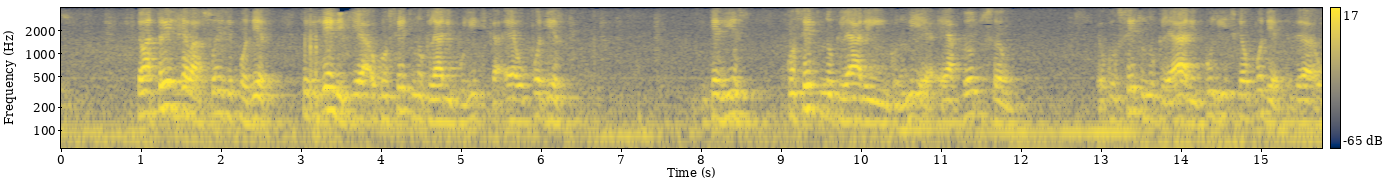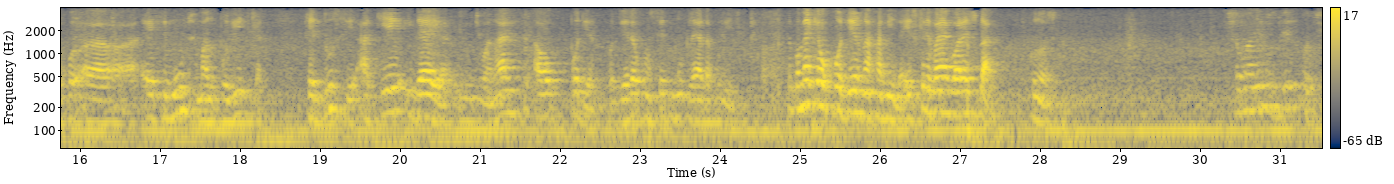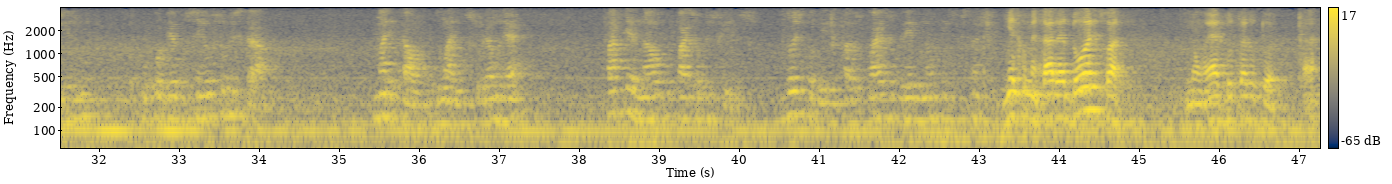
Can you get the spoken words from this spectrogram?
Então, há três relações de poder. Vocês entendem que o conceito nuclear em política é o poder. Entende isso? O conceito nuclear em economia é a produção. O conceito nuclear em política é o poder. Esse mundo chamado política reduz-se a que ideia, em última análise, ao poder. O poder é o conceito nuclear da política. Então, como é que é o poder na família? É isso que ele vai agora estudar conosco. Chamaremos despotismo o poder do senhor sobre o escravo, marital do marido sobre a mulher, paternal do pai sobre os filhos. Dois poderes para os quais o grego não tem e esse comentário é do Aristóteles, não é do tradutor. Tá?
